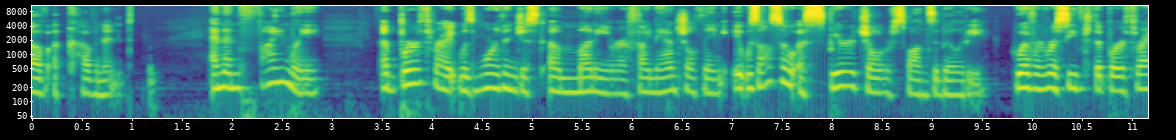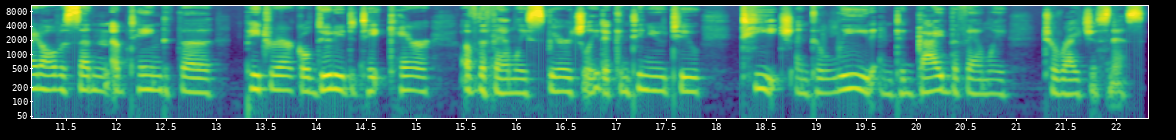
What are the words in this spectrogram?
of a covenant. And then finally, a birthright was more than just a money or a financial thing, it was also a spiritual responsibility. Whoever received the birthright all of a sudden obtained the patriarchal duty to take care of the family spiritually, to continue to teach and to lead and to guide the family to righteousness.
